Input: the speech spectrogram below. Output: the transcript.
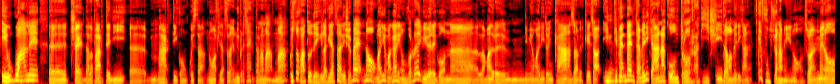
E uguale eh, c'è dalla parte di eh, Marty con questa nuova fidanzata che lui presenta alla mamma, questo fatto che la fidanzata dice, beh no, ma io magari non vorrei vivere con eh, la madre del- di mio marito in casa, perché so, indipendente americana contro radici italo-americane, che funziona meno, insomma, è meno,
